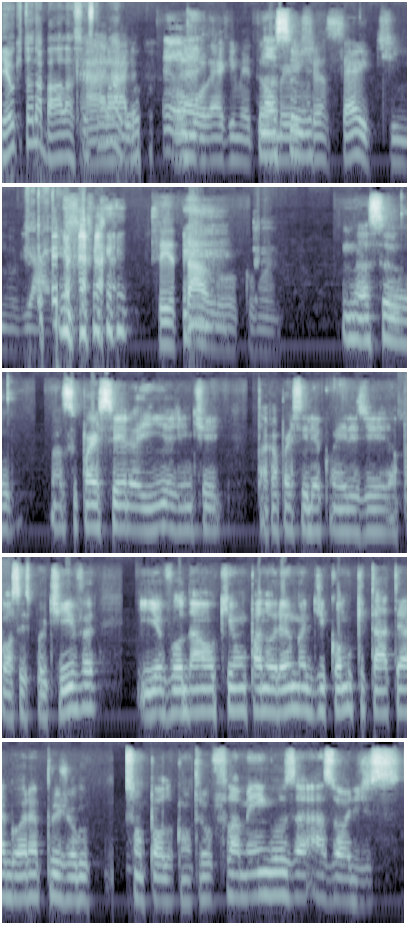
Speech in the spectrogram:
eu que tô na bala, vocês estão Caralho. malucos. O É, moleque meteu nosso- o merchan certinho, viado. Você tá louco, mano. nosso, nosso parceiro aí, a gente tá com a parceria com eles de aposta esportiva. E eu vou dar aqui um panorama de como que tá até agora pro jogo São Paulo contra o Flamengo, as- odds.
